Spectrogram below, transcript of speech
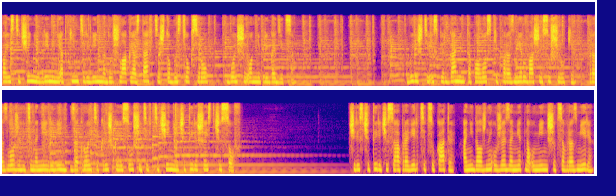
По истечении времени откиньте ревень на дуршлаг и оставьте, чтобы стек сироп, больше он не пригодится. Вырежьте из пергамента полоски по размеру вашей сушилки, разложите на ней ревень, закройте крышкой и сушите в течение 4-6 часов. Через 4 часа проверьте цукаты, они должны уже заметно уменьшиться в размере,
